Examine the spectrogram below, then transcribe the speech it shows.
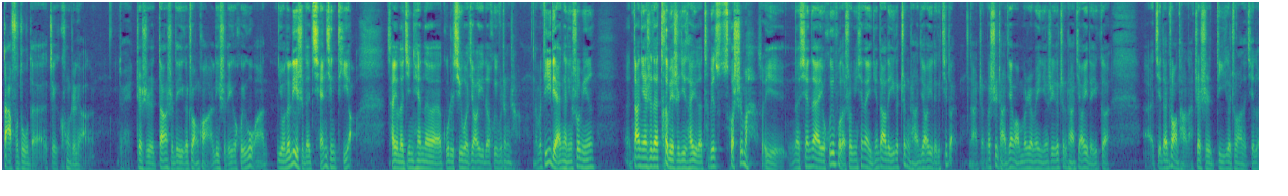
大幅度的这个控制掉了，对，这是当时的一个状况啊，历史的一个回顾啊，有了历史的前情提要，才有了今天的股指期货交易的恢复正常。那么第一点肯定说明，当年是在特别时期采取的特别措施嘛，所以那现在又恢复了，说明现在已经到了一个正常交易的一个阶段啊，整个市场监管我们认为已经是一个正常交易的一个呃阶段状态了，这是第一个重要的结论。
